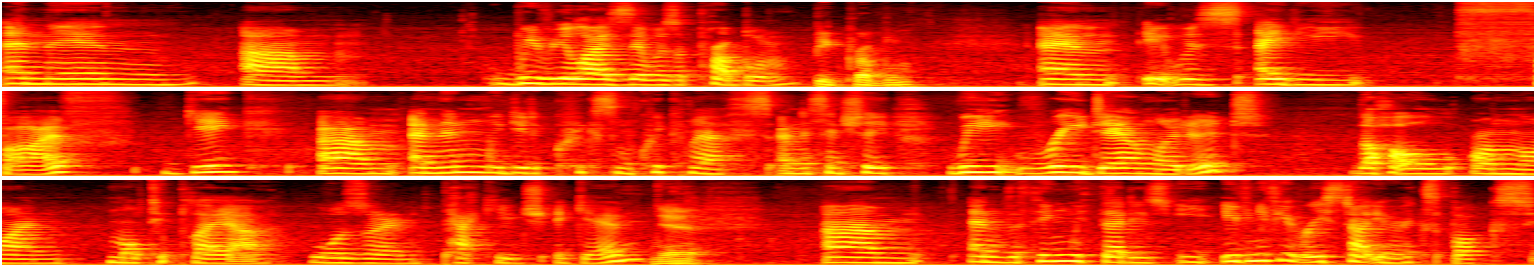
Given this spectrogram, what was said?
And then um, we realized there was a problem Big problem. And it was 85 gig. Um, and then we did a quick some quick maths and essentially we re-downloaded the whole online multiplayer Warzone package again. Yeah. Um, and the thing with that is, e- even if you restart your Xbox,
